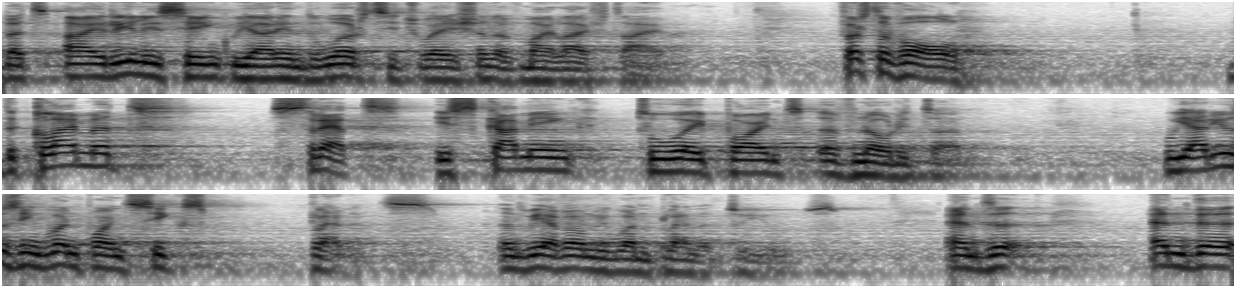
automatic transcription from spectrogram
but I really think we are in the worst situation of my lifetime. First of all, the climate threat is coming to a point of no return we are using 1.6 planets, and we have only one planet to use. And, uh, and uh,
